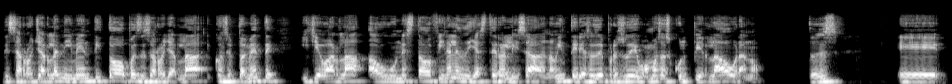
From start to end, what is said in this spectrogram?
desarrollarla en mi mente y todo, pues desarrollarla conceptualmente y llevarla a un estado final en donde ya esté realizada, no me interesa ese proceso de vamos a esculpir la obra, no. Entonces, eh,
